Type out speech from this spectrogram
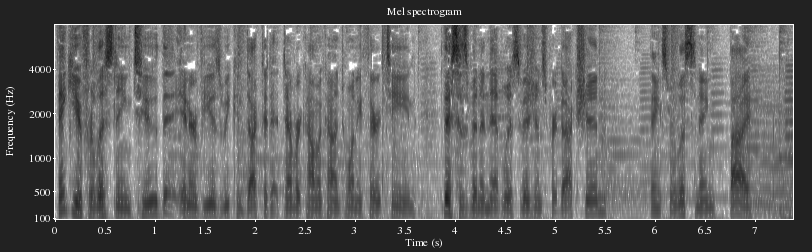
Thank you for listening to the interviews we conducted at Denver Comic Con 2013. This has been a Nebulous Visions production. Thanks for listening. Bye.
